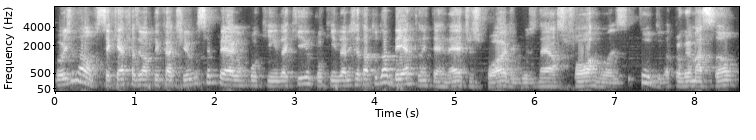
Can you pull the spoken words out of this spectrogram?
Hoje não, você quer fazer um aplicativo, você pega um pouquinho daqui, um pouquinho dali, já está tudo aberto na internet, os códigos, né, as fórmulas, tudo, a programação.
